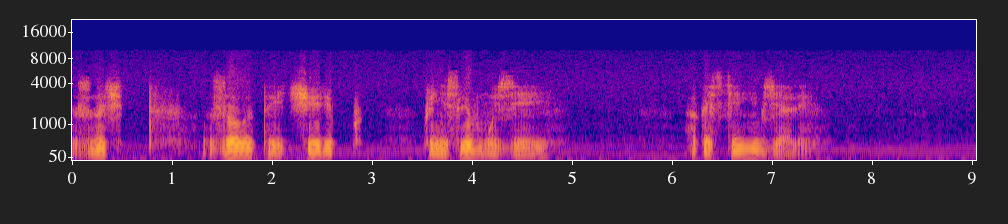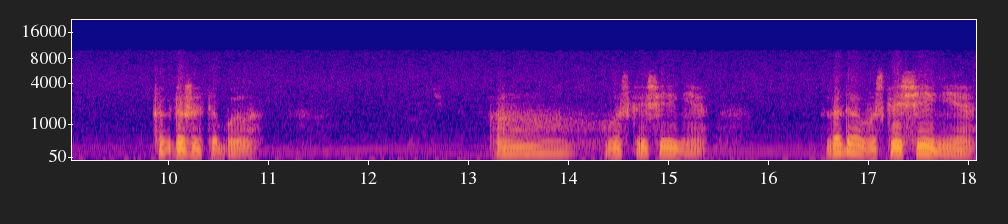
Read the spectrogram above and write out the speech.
Значит, золото и череп принесли в музей, а костей не взяли. Когда же это было? А, воскресенье. Да-да, воскресенье.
